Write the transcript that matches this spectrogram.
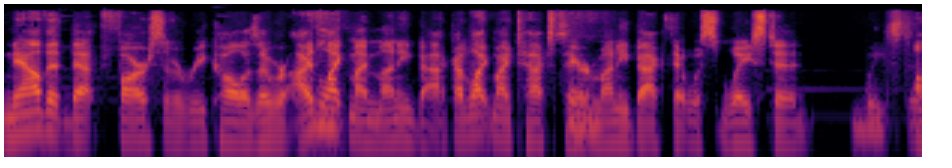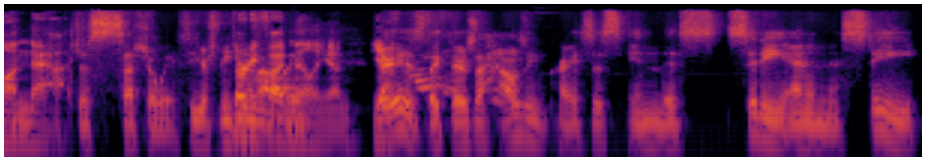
now that that farce of a recall is over, I'd mm like my money back. I'd like my taxpayer money back that was wasted wasted on that. Just such a waste. So you're speaking 35 about, like, million. Yeah. There is like there's a housing crisis in this city and in this state.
